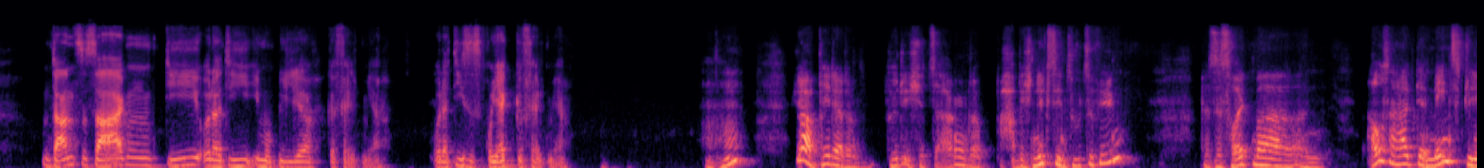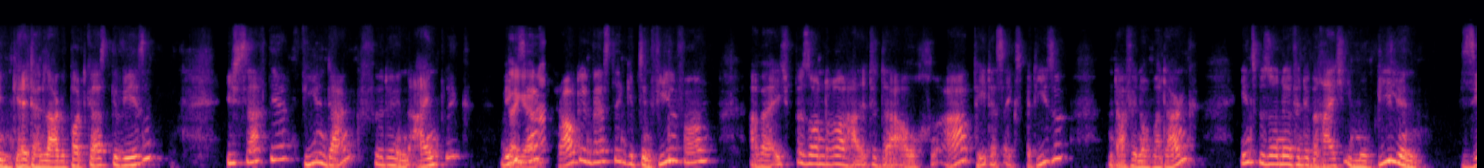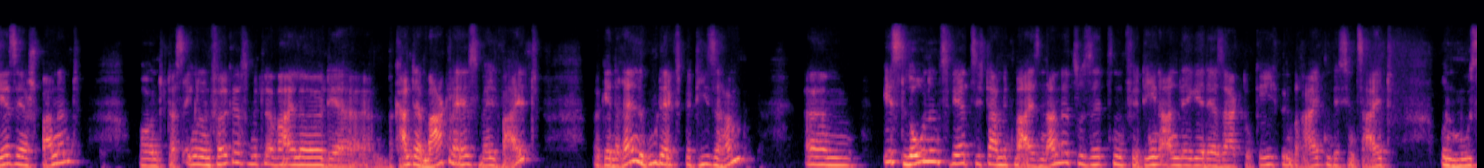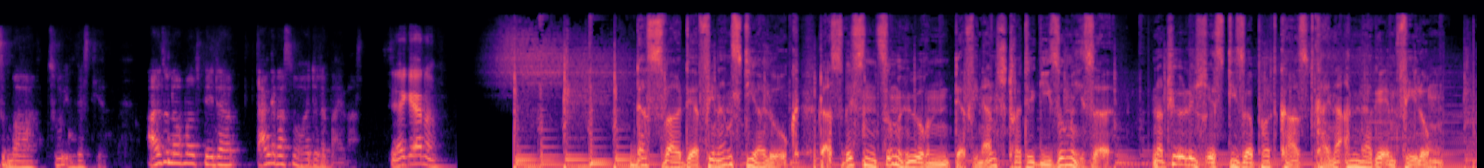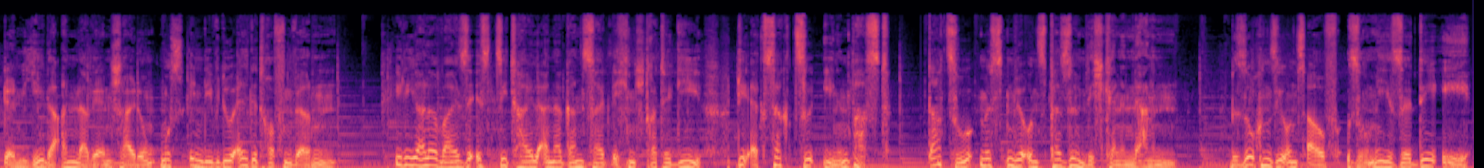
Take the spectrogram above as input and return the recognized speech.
und dann zu sagen, die oder die Immobilie gefällt mir oder dieses Projekt gefällt mir. Mhm. Ja, Peter, da würde ich jetzt sagen, da habe ich nichts hinzuzufügen. Das ist heute mal ein außerhalb der Mainstream-Geldanlage-Podcast gewesen. Ich sage dir vielen Dank für den Einblick. Wie Sehr gesagt, Crowdinvesting gibt es in vielen Formen, aber ich besondere halte da auch A, Peters Expertise und dafür nochmal Dank. Insbesondere für den Bereich Immobilien sehr, sehr spannend. Und dass Engel und Völkers mittlerweile der bekannte Makler ist weltweit, generell eine gute Expertise haben ähm, ist lohnenswert, sich damit mal auseinanderzusetzen für den Anleger, der sagt, okay, ich bin bereit, ein bisschen Zeit und Muße mal zu investieren. Also nochmals, Peter, danke, dass du heute dabei warst. Sehr gerne. Das war der Finanzdialog, das Wissen zum Hören der Finanzstrategie Sumese. Natürlich ist dieser Podcast keine Anlageempfehlung, denn jede Anlageentscheidung muss individuell getroffen werden. Idealerweise ist sie Teil einer ganzheitlichen Strategie, die exakt zu Ihnen passt. Dazu müssten wir uns persönlich kennenlernen. Besuchen Sie uns auf sumese.de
